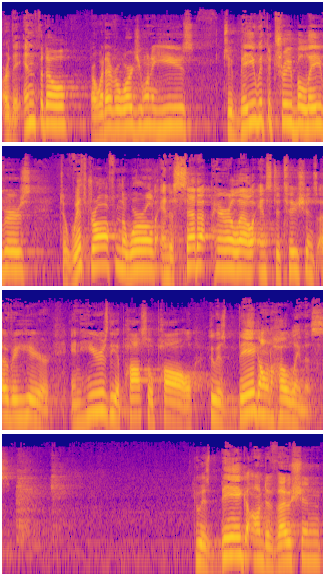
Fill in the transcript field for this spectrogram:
or the infidel or whatever word you want to use, to be with the true believers, to withdraw from the world, and to set up parallel institutions over here. And here's the Apostle Paul, who is big on holiness, who is big on devotion,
